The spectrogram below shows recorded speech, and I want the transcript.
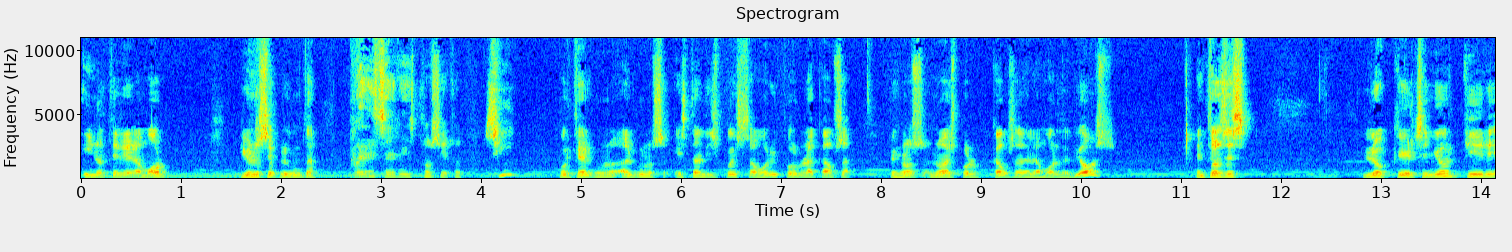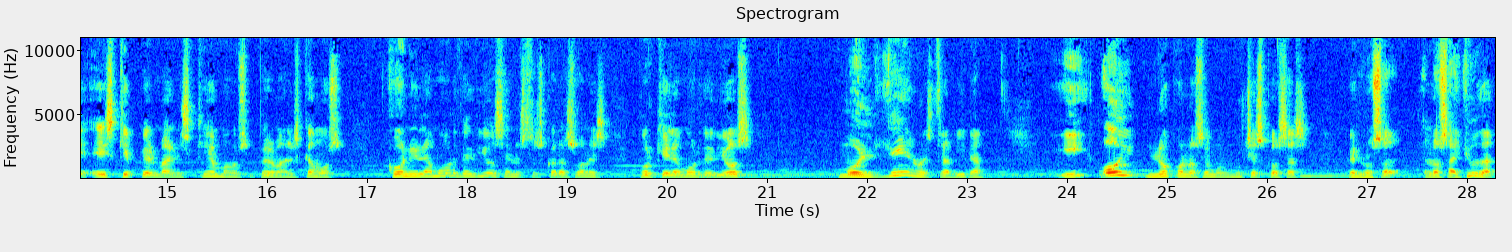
y no tener amor. Y uno se pregunta, ¿puede ser esto cierto? Sí, porque algunos, algunos están dispuestos a morir por una causa, pero no, es por causa del amor de Dios. Entonces, lo que el Señor quiere es que permanezcamos, permanezcamos con el amor de Dios en nuestros corazones, porque el amor de Dios moldea nuestra vida. Y hoy no conocemos muchas cosas, pero nos, nos ayuda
